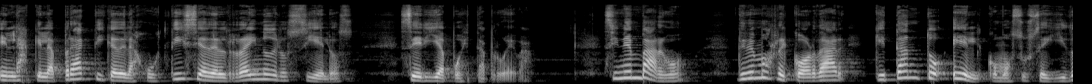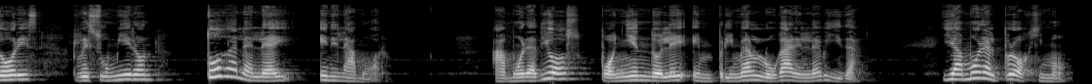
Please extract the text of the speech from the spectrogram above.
en las que la práctica de la justicia del reino de los cielos sería puesta a prueba. Sin embargo, debemos recordar que tanto él como sus seguidores resumieron toda la ley en el amor. Amor a Dios poniéndole en primer lugar en la vida y amor al prójimo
